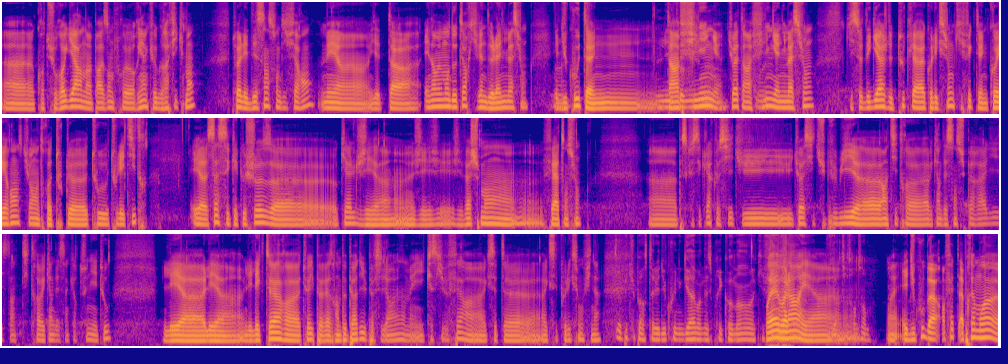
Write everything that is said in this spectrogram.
quand tu regardes, par exemple, rien que graphiquement, tu vois, les dessins sont différents, mais tu as énormément d'auteurs qui viennent de l'animation. Et Ouais. du coup, tu as, une, ligne t'as un feeling, euh, tu vois, as un feeling animation qui se dégage de toute la collection, qui fait que tu as une cohérence, tu vois, entre tout le- tout- tous les titres. Et euh, ça, c'est quelque chose euh, auquel j'ai euh, vachement euh, fait attention. Euh, parce que c'est clair que si tu, tu vois, si tu publies euh, un titre euh, avec un dessin super réaliste, un titre avec un dessin cartoony et tout, les, euh, les, euh, les lecteurs, euh, tu vois, ils peuvent être un peu perdus. Ils peuvent se dire, Ah non, mais qu'est-ce qu'il veut faire avec cette, avec cette collection au final? Et puis tu peux installer du coup une gamme, un esprit commun qui Ouais, fait voilà, euh, et, plusieurs titres ensemble. Ouais. Et du coup, bah, en fait, après moi,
